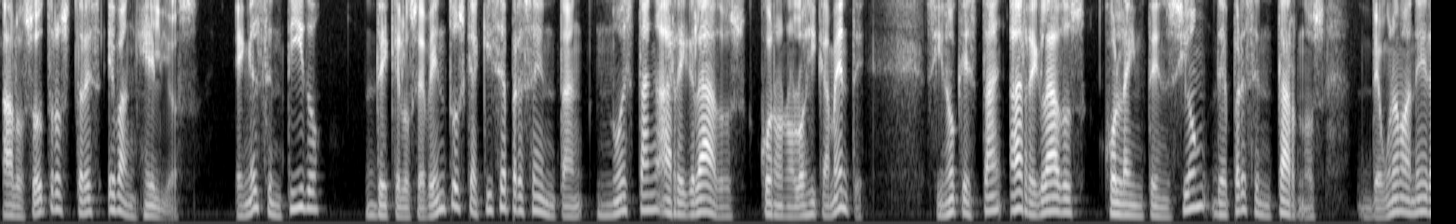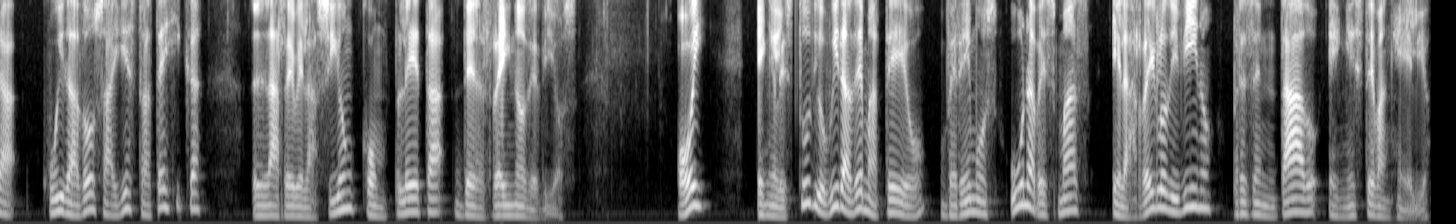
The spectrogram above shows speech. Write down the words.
a los otros tres evangelios en el sentido de que los eventos que aquí se presentan no están arreglados cronológicamente, sino que están arreglados con la intención de presentarnos de una manera cuidadosa y estratégica la revelación completa del reino de Dios. Hoy, en el estudio Vida de Mateo, veremos una vez más el arreglo divino presentado en este Evangelio.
